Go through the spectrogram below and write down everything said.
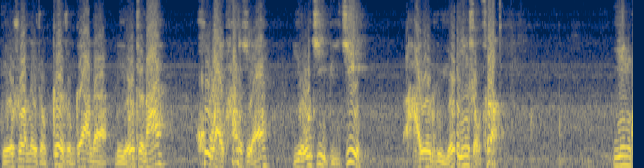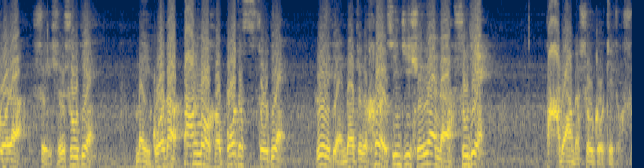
比如说那种各种各样的旅游指南、户外探险、游记笔记。还有旅游营手册，英国的水石书店，美国的邦诺和波特斯书店，瑞典的这个赫尔辛基学院的书店，大量的收购这种书。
